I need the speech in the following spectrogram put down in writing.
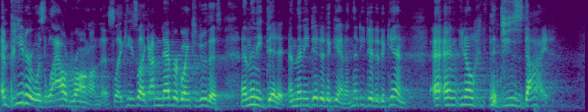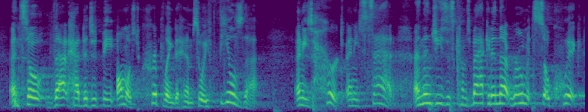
And Peter was loud wrong on this. Like, he's like, I'm never going to do this. And then he did it. And then he did it again. And then he did it again. And, and, you know, then Jesus died. And so that had to just be almost crippling to him. So he feels that. And he's hurt and he's sad. And then Jesus comes back. And in that room, it's so quick.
